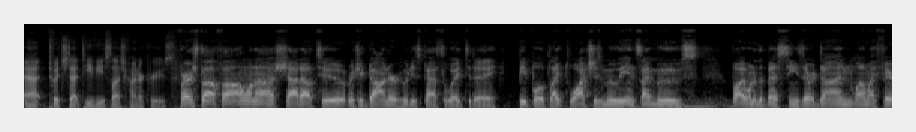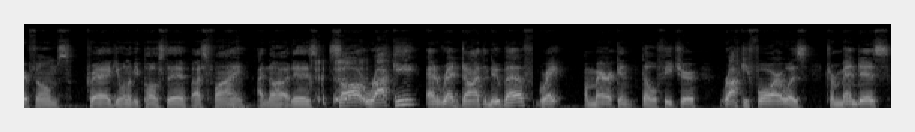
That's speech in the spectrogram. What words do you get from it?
at twitch.tv slash Connor Cruz. First off, uh, I want to shout out to Richard Donner, who just passed away today. People like to watch his movie Inside Moves. Probably one of the best scenes ever done. One of my favorite films. Craig, you won't let me post it. That's fine. I know how it is. Saw Rocky and Red Dawn at the New Bev. Great American double feature. Rocky 4 was tremendous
